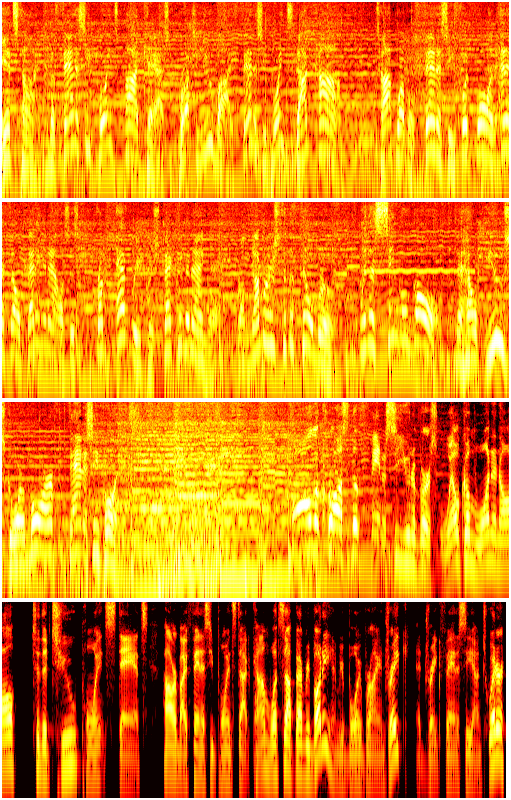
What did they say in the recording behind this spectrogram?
It's time for the Fantasy Points Podcast, brought to you by fantasypoints.com. Top level fantasy football and NFL betting analysis from every perspective and angle, from numbers to the film room, with a single goal to help you score more fantasy points. All across the fantasy universe, welcome one and all to the two point stance, powered by fantasypoints.com. What's up, everybody? I'm your boy, Brian Drake at Drake Fantasy on Twitter,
